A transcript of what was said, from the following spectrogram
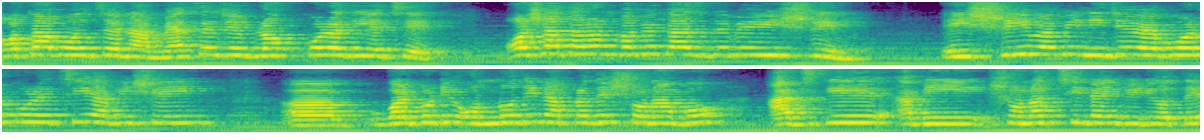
কথা বলছে না মেসেজে ব্লক করে দিয়েছে, অসাধারণভাবে কাজ দেবে এই শ্রীম এই শ্রীম আমি নিজে ব্যবহার করেছি, আমি সেই গল্পটি অন্যদিন আপনাদের শোনাবো। আজকে আমি শোনাচ্ছি না এই ভিডিওতে,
